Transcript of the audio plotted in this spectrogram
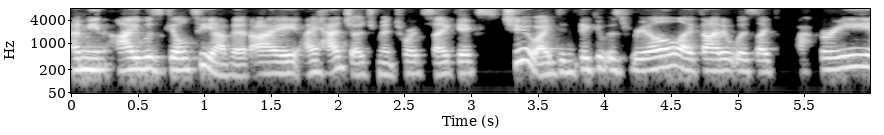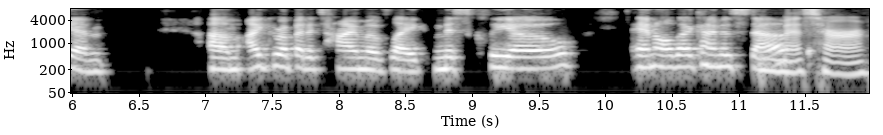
i mean i was guilty of it. I i had judgment towards psychics too. I didn't think it was real. I thought it was like quackery and um, i grew up at a time of like miss cleo and all that kind of stuff. Miss her.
